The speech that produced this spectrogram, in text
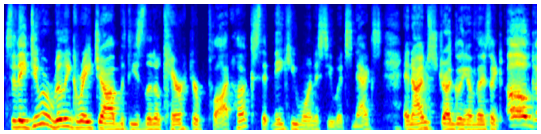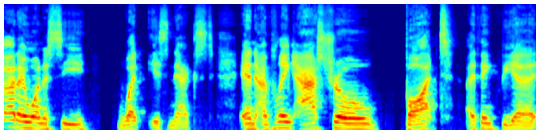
So they do a really great job with these little character plot hooks that make you want to see what's next. And I'm struggling. I'm like, oh god, I want to see what is next. And I'm playing Astro Bot. I think the uh,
